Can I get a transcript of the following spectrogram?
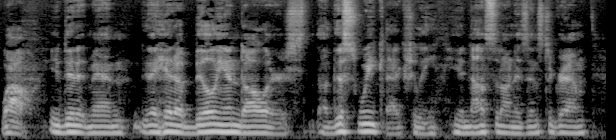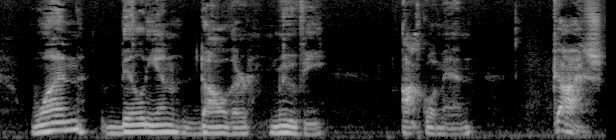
Wow, you did it, man! They hit a billion dollars uh, this week. Actually, he announced it on his Instagram. One billion dollar movie, Aquaman. Gosh,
